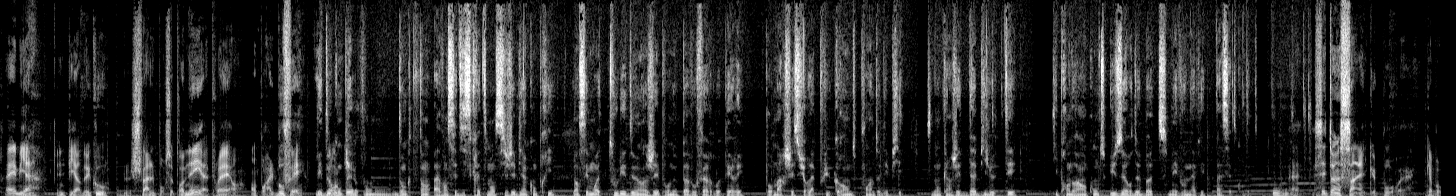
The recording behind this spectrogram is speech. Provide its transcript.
Très bien, une pierre deux coups. Le cheval pour se promener, après on, on pourra le bouffer. Les deux Donc- compères vont donc avancer discrètement, si j'ai bien compris. Lancez-moi tous les deux un jet pour ne pas vous faire repérer, pour marcher sur la plus grande pointe des pieds. C'est donc un jet d'habileté qui prendra en compte useur de bottes, mais vous n'avez pas cette compétence. Ouh, Euh, C'est un 5 pour euh, Cabot.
